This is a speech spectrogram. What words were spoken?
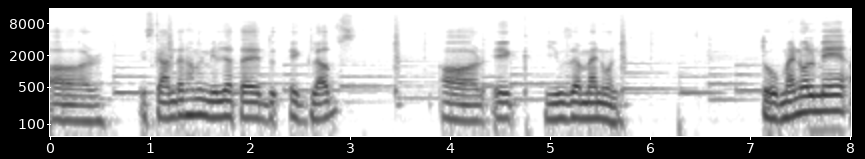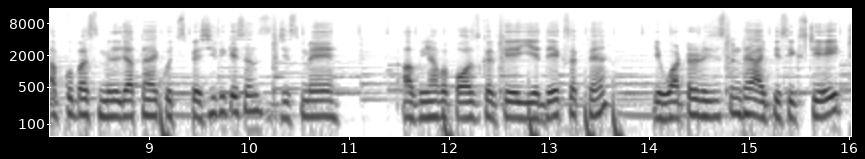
और इसके अंदर हमें मिल जाता है एक ग्लव्स और एक यूज़र मैनुअल तो मैनुअल में आपको बस मिल जाता है कुछ स्पेसिफिकेशंस जिसमें आप यहाँ पर पॉज करके ये देख सकते हैं। ये वाटर रेजिस्टेंट है आई पी सिक्सटी एट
